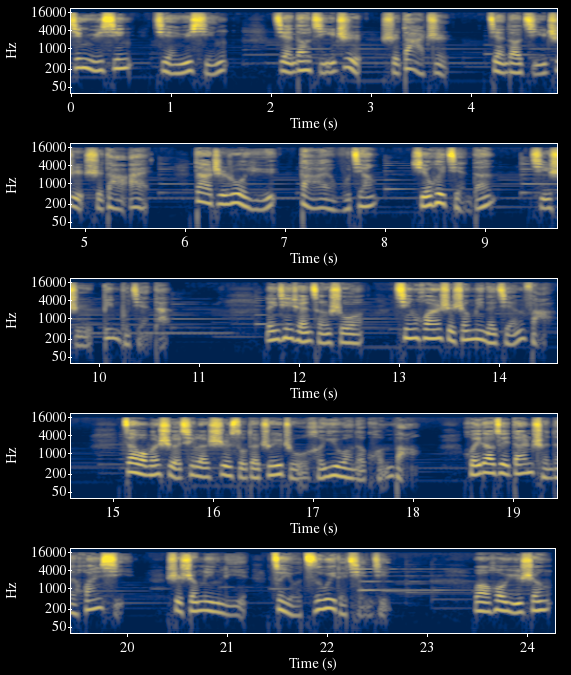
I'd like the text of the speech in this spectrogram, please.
精于心，简于行，简到极致是大智，简到极致是大爱，大智若愚，大爱无疆。学会简单，其实并不简单。林清玄曾说：“清欢是生命的减法，在我们舍弃了世俗的追逐和欲望的捆绑，回到最单纯的欢喜，是生命里最有滋味的情景。往后余生，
